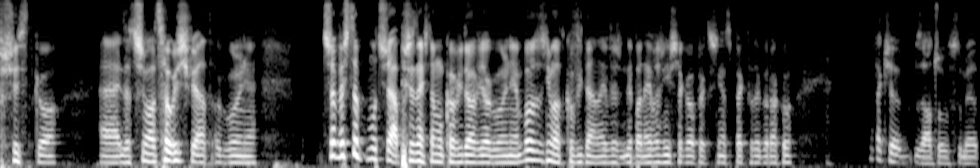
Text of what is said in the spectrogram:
wszystko. E, zatrzymał cały świat ogólnie. Trzeba, wiesz co, mu trzeba przyznać temu covidowi ogólnie, bo zacznijmy od covida, najważ, chyba najważniejszego praktycznie aspektu tego roku. Tak się zaczął w sumie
